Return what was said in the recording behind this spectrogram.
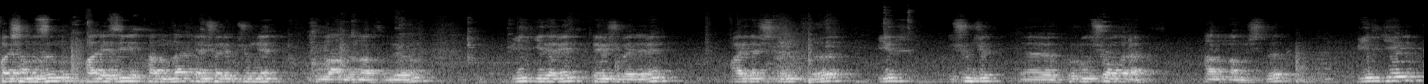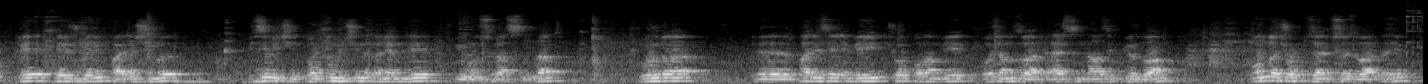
Paşamızın Halez'i tanımlarken şöyle bir cümle kullandığını hatırlıyorum. Bilgilerin, tecrübelerin paylaştırıldığı bir düşünce e, kuruluşu olarak tanımlamıştı. Bilgi ve tecrübenin paylaşımı bizim için, toplum için önemli bir unsur aslında. Burada e, Paleze emeği çok olan bir hocamız vardı, Ersin Nazif Gürdoğan. Onun da çok güzel bir sözü vardı. Hep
